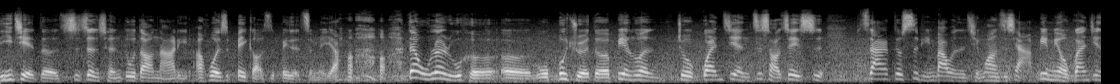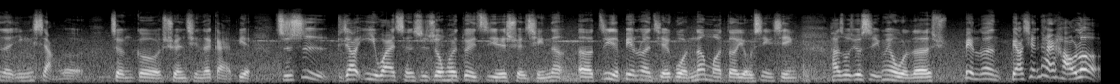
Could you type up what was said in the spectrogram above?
理解的市政程度到哪里啊，或者是背稿子背的怎么样？但无论如何，呃，我不觉得辩论就关键。至少这次大家都四平八稳的情况之下，并没有关键的影响了。整个选情的改变，只是比较意外。陈时中会对自己的选情呢，呃，自己的辩论结果那么的有信心。他说，就是因为我的辩论表现太好了，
